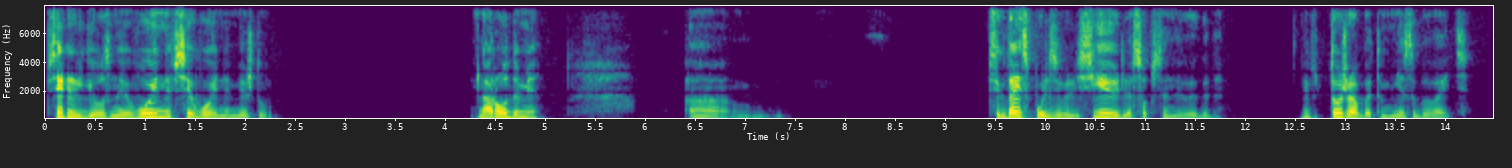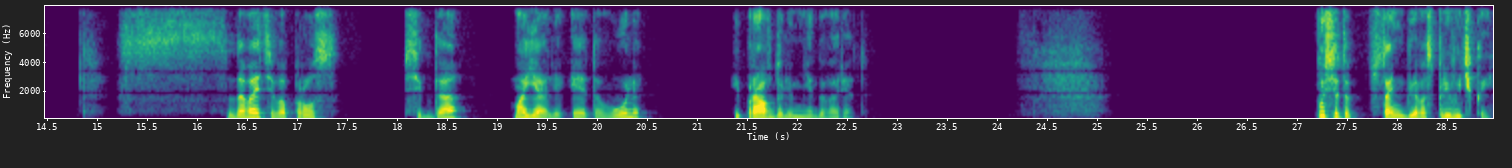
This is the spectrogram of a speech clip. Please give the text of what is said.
Все религиозные войны, все войны между народами а, всегда использовались ею для собственной выгоды. И тоже об этом не забывайте. Задавайте вопрос всегда, моя ли это воля и правду ли мне говорят. Пусть это станет для вас привычкой,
